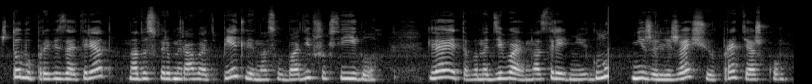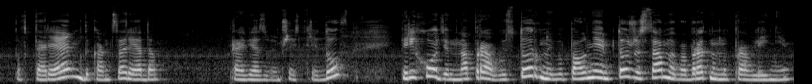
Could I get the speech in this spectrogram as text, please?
Чтобы провязать ряд, надо сформировать петли на освободившихся иглах. Для этого надеваем на среднюю иглу ниже лежащую протяжку. Повторяем до конца ряда. Провязываем 6 рядов Переходим на правую сторону и выполняем то же самое в обратном направлении.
